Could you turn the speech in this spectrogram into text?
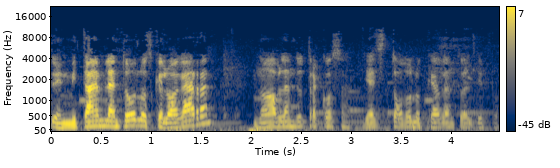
en mi timeline todos los que lo agarran no hablan de otra cosa, ya es todo lo que hablan todo el tiempo.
